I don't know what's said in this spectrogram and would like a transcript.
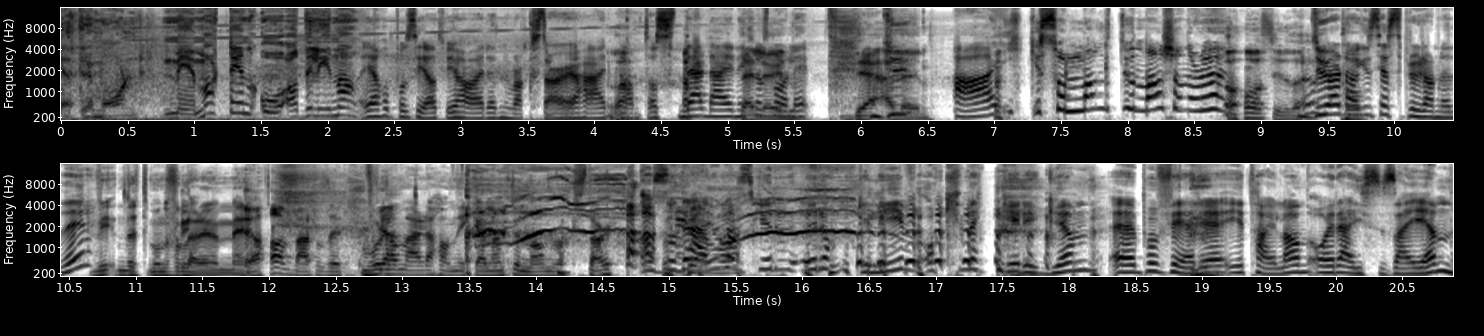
P3 Morgen. Med Martin og Adelina. Jeg holdt på å si at vi har en rockstar her blant oss. Det er deg, Niklas. Baarli. Du er ikke så langt unna, skjønner du. Å, sier du det? Du er dagens gjesteprogramleder. Vi, dette må du forklare mer. Ja, vær så snill. Hvordan er det han ikke er langt unna en rockstar? Altså, det er jo ganske rockeliv å knekke ryggen eh, på ferie i Thailand og reise seg igjen.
